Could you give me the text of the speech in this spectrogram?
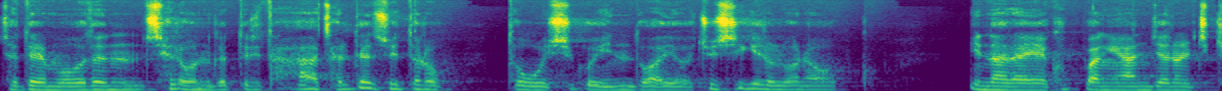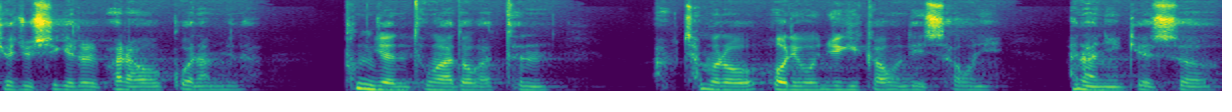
저들의 모든 새로운 것들이 다 잘 될 수 있도록 도우시고 인도하여 주시기를 원하옵고 이 나라의 국방의 안전을 지켜 주시기를 바라옵고 원합니다. 풍전등화도 같은 참으로 어려운 위기 가운데 있사오니 하나님께서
